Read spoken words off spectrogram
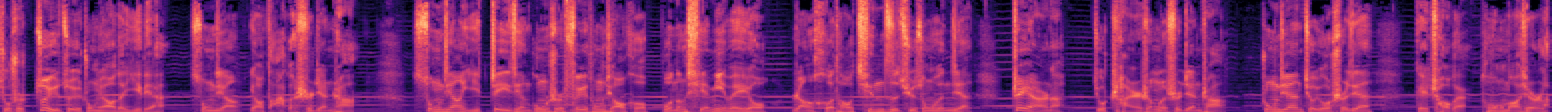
就是最最重要的一点，宋江要打个时间差。宋江以这件公事非同小可，不能泄密为由，让何涛亲自去送文件。这样呢，就产生了时间差，中间就有时间给晁盖通风报信了。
